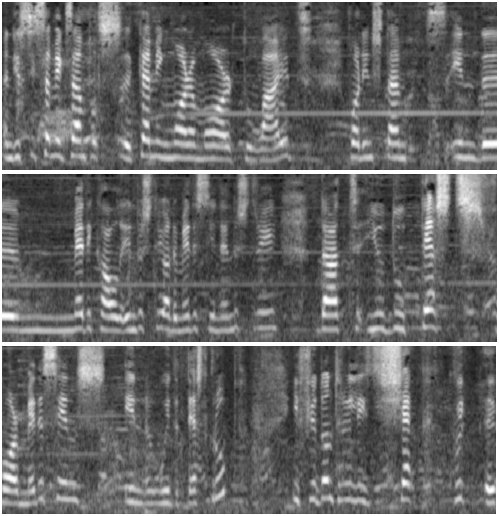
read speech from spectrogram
And you see some examples uh, coming more and more to light. For instance, in the medical industry or the medicine industry, that you do tests for medicines in with a test group if you don't really check quick, uh,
